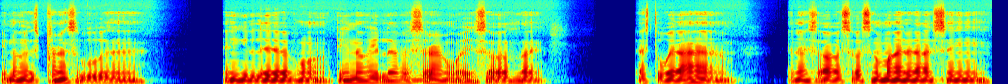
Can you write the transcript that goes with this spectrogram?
you know, his principles and and he live on, you know, he live a certain way. So it's like that's the way I am, and that's also somebody that I seen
